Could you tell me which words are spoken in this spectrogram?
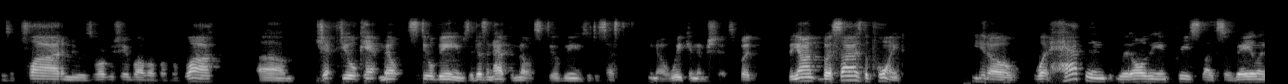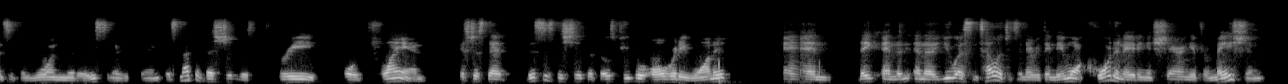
was a plot and it was orchestrated, blah blah blah blah blah. Um, jet fuel can't melt steel beams. It doesn't have to melt steel beams. It just has to, you know, weaken them shits. But beyond, besides the point, you know, what happened with all the increased like surveillance and the war in the Middle East and everything, it's not that that shit was free or planned. It's just that this is the shit that those people already wanted. And they, and the, and the US intelligence and everything, they weren't coordinating and sharing information.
